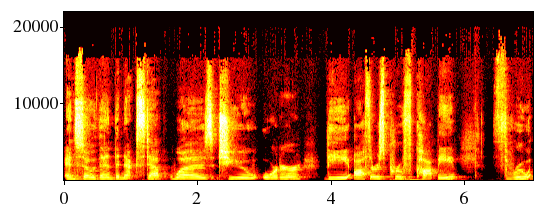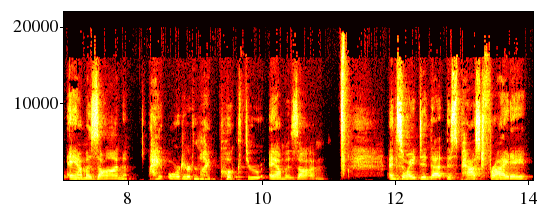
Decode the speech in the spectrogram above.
And so then the next step was to order the author's proof copy through Amazon. I ordered my book through Amazon. And so I did that this past Friday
